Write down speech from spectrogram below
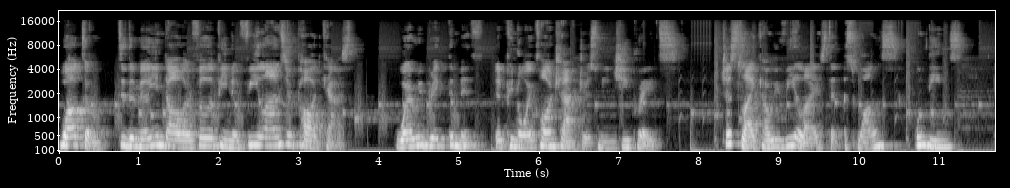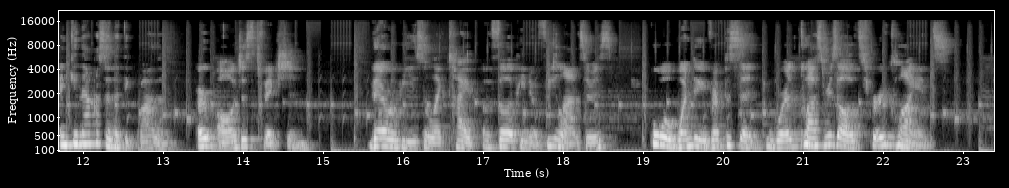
Welcome to the Million Dollar Filipino Freelancer Podcast, where we break the myth that Pinoy contractors mean cheap rates. Just like how we realized that aswangs, undins, and kinakasal na tikbalang are all just fiction. There will be a select type of Filipino freelancers who will one day represent world class results for our clients.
